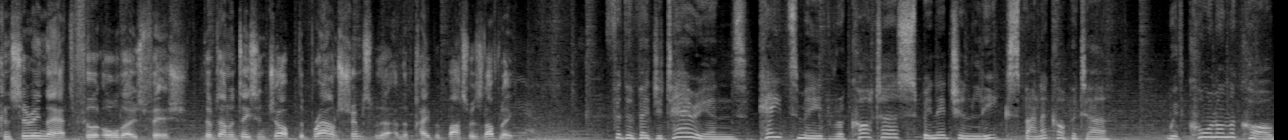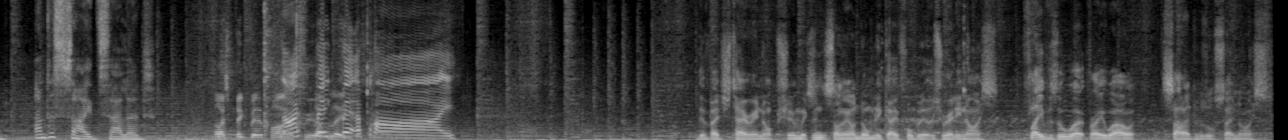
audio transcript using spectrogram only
Considering they had to fillet all those fish, they've done a decent job. The brown shrimps with it and the caper butter is lovely. For the vegetarians, Kate's made ricotta, spinach and leek spanakopita with corn on the cob and a side salad. Nice big bit of pie. Nice big bit of pie. The vegetarian option, which isn't something I'd normally go for, but it was really nice. Flavours all worked very well. Salad was also nice.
